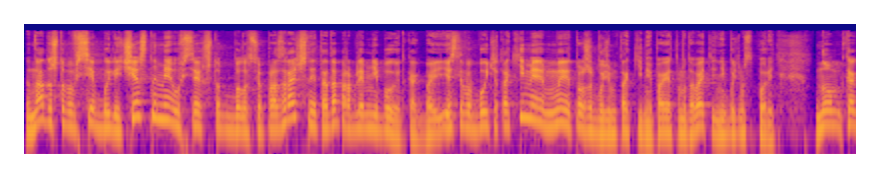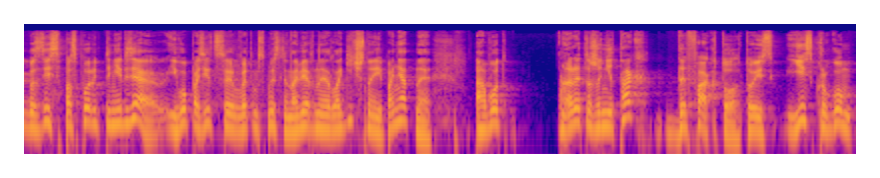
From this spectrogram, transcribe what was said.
надо, чтобы все были честными, у всех, чтобы было все прозрачно, и тогда проблем не будет, как бы. Если вы будете такими, мы тоже будем такими, поэтому давайте не будем спорить. Но как бы здесь поспорить-то нельзя, его позиция в этом смысле, наверное, логичная и понятная, а вот это же не так де-факто, то есть есть кругом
